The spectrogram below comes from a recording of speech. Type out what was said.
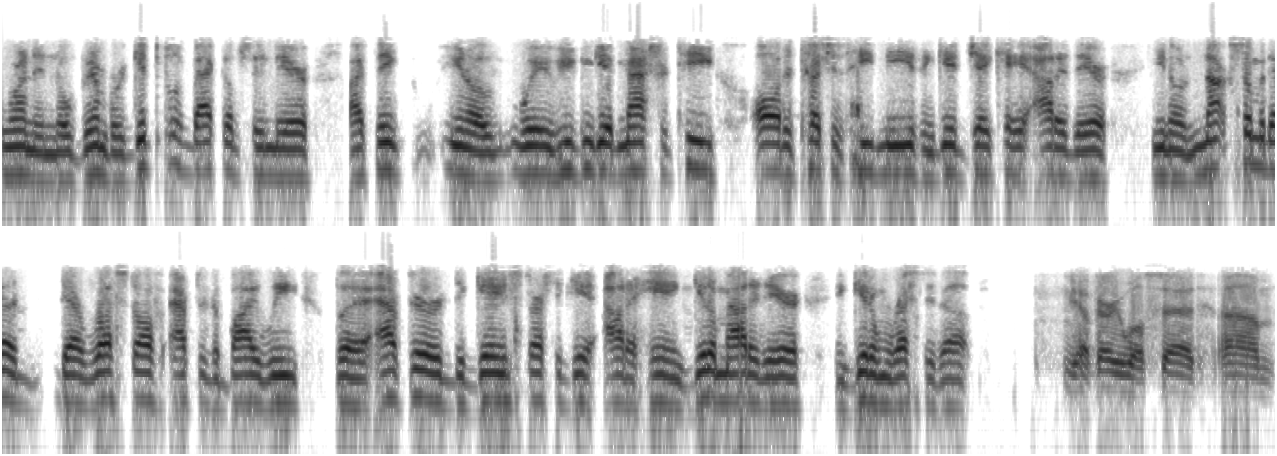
run in November. Get those backups in there. I think you know if you can get Master T all the touches he needs and get J.K. out of there. You know, knock some of that that rust off after the bye week, but after the game starts to get out of hand, get them out of there and get them rested up. Yeah, very well said. Um,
